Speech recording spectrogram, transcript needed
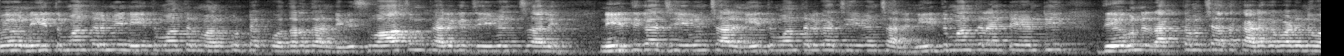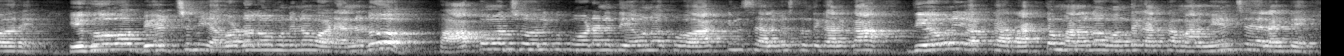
మేము నీతిమంతులమి నీతిమంతులం అనుకుంటే కుదరదండి. విశ్వాసం కలిగి జీవించాలి. నీతిగా జీవించాలి. నీతిమంతులుగా జీవించాలి. నీతిమంతులు అంటే ఏంటి? దేవుని రక్తం చేత కడగబడిన వారే. ఎగోవా బేడ్చమి ఎవడలో ఉండిన వాడెన్నడు పాపము జోలికి పోడని దేవుని యొక్క వాక్యం సెలవిస్తుంది కనుక దేవుని యొక్క రక్తం మనలో ఉంది కనుక మనం ఏం చేయాలంటే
